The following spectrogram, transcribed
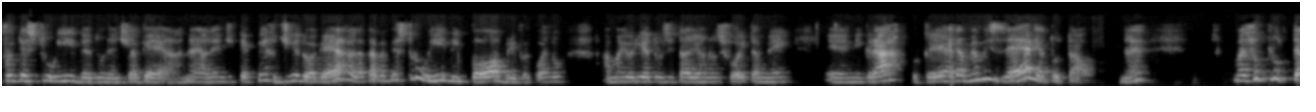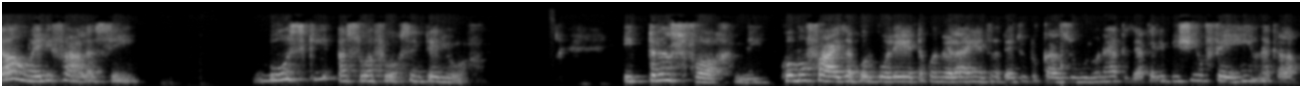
foi destruída durante a guerra, né? além de ter perdido a guerra, ela estava destruída e pobre. Foi quando a maioria dos italianos foi também é, migrar, porque era uma miséria total. Né? Mas o Plutão, ele fala assim, busque a sua força interior e transforme, como faz a borboleta quando ela entra dentro do casulo, né? Aquele bichinho feinho, né? Que ela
